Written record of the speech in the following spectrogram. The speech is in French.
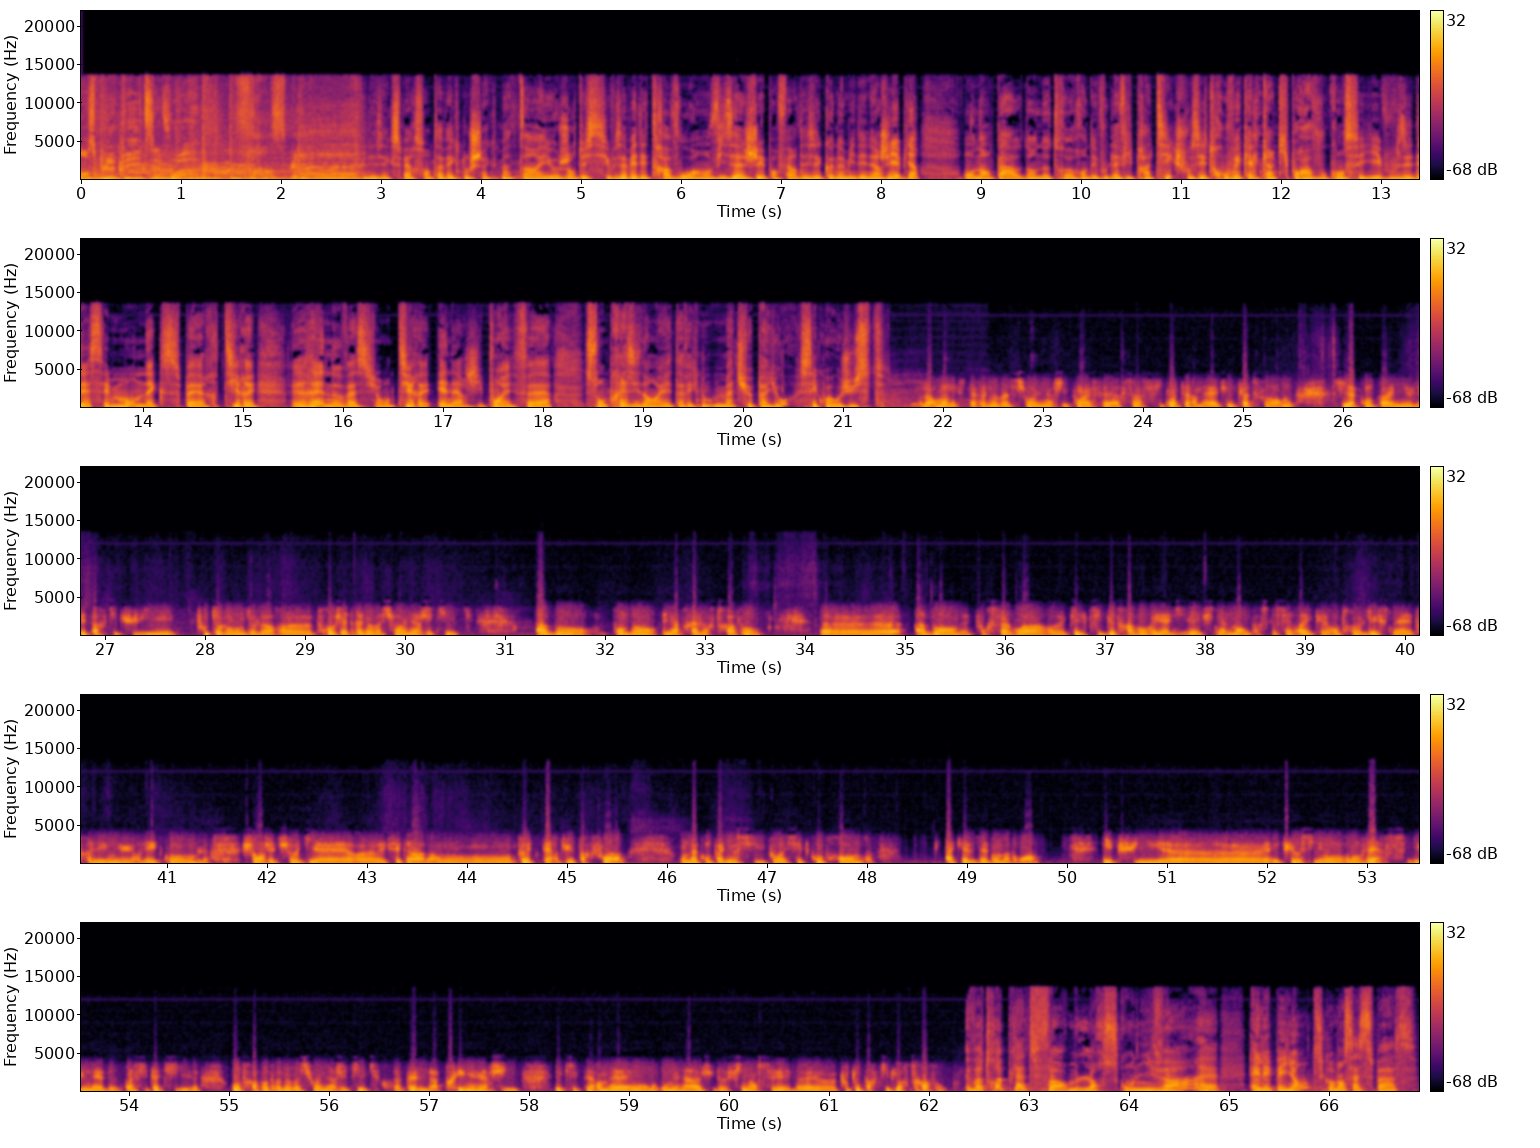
France Bleu Pays de Savoie. Les experts sont avec nous chaque matin et aujourd'hui, si vous avez des travaux à envisager pour faire des économies d'énergie, eh bien, on en parle dans notre rendez-vous de la vie pratique. Je vous ai trouvé quelqu'un qui pourra vous conseiller et vous aider. C'est mon expert-rénovation-énergie.fr. Son président est avec nous, Mathieu Payot. C'est quoi au juste? Alors, mon expert rénovation énergie.fr, c'est un site internet, une plateforme qui accompagne les particuliers tout au long de leur euh, projet de rénovation énergétique, avant, pendant et après leurs travaux. Euh, avant, ben, pour savoir euh, quel type de travaux réaliser finalement, parce que c'est vrai qu'entre les fenêtres, les murs, les combles, changer de chaudière, etc., ben, on, on peut être perdu parfois. On accompagne aussi pour essayer de comprendre à quelles aides on a droit. Et puis, euh, et puis aussi, on, on verse une aide incitative aux travaux de rénovation énergétique qu'on appelle la prime énergie et qui permet aux, aux ménages de financer ben, euh, tout ou partie de leurs travaux. Votre plateforme, lorsqu'on y va, euh, elle est payante? Comment ça se passe?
